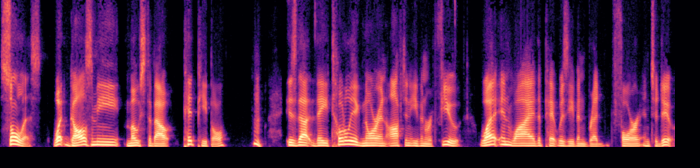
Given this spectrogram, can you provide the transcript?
soulless. What galls me most about pit people is that they totally ignore and often even refute what and why the pit was even bred for and to do.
